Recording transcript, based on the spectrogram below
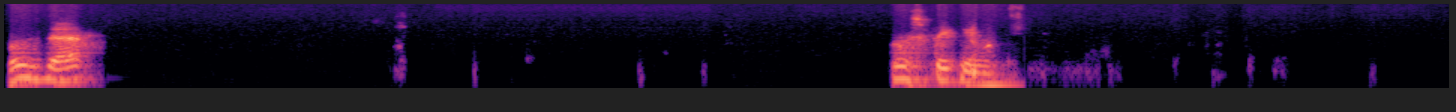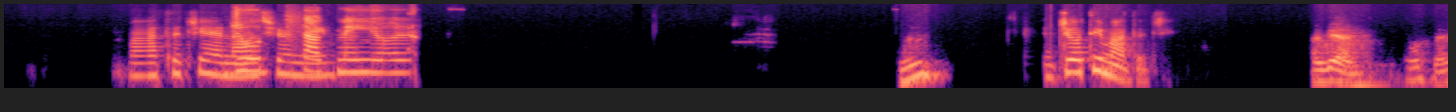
Who's that? Who's speaking? Mataji, announce Jyoti your name. Takne. Hmm? Jyoti Mataji. Again, okay.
